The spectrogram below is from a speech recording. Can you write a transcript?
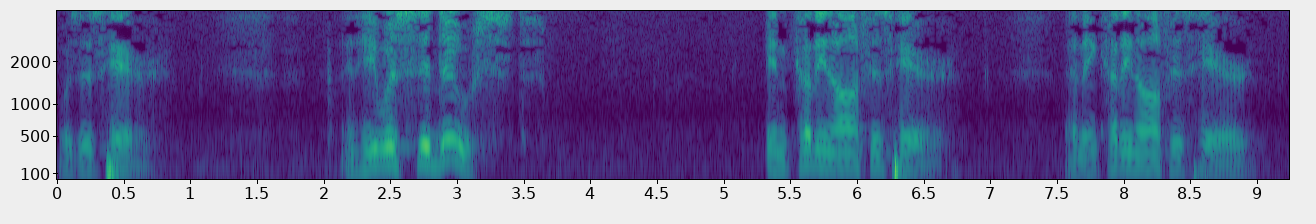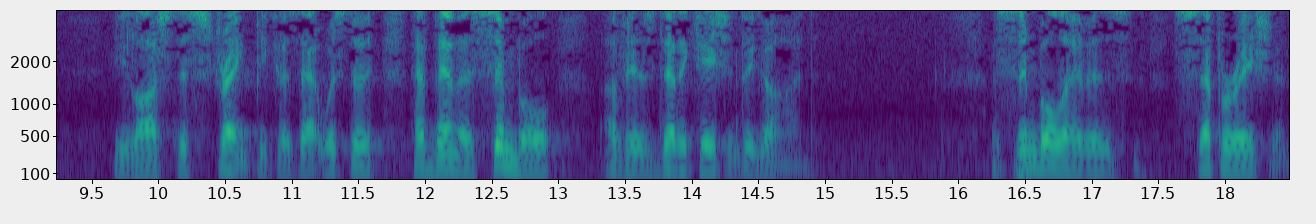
Was his hair. And he was seduced in cutting off his hair. And in cutting off his hair, he lost his strength because that was to have been a symbol of his dedication to God, a symbol of his separation.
